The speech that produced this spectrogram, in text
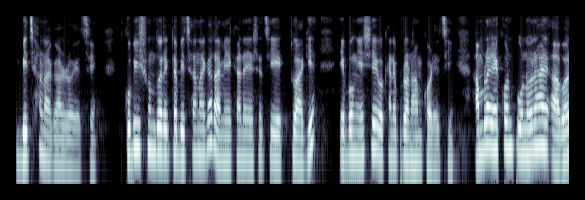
বিছানাগার রয়েছে। খুবই সুন্দর একটা বিছানাগার আমি এখানে এসেছি একটু আগে এবং এসে ওখানে প্রণাম করেছি। আমরা এখন পুনরায় আবার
